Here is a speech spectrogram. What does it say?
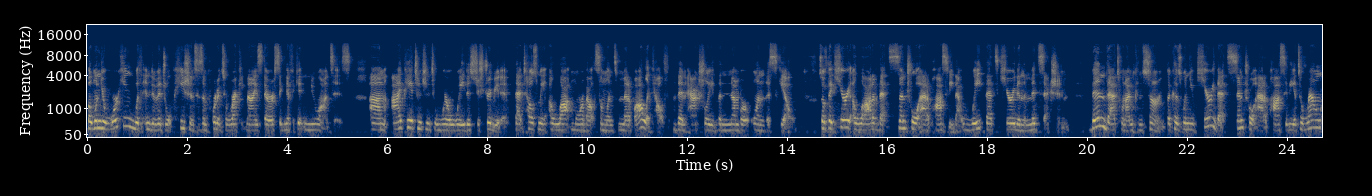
But when you're working with individual patients, it's important to recognize there are significant nuances. Um, I pay attention to where weight is distributed. That tells me a lot more about someone's metabolic health than actually the number on the scale. So if they carry a lot of that central adiposity, that weight that's carried in the midsection, then that's when I'm concerned because when you carry that central adiposity, it's around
